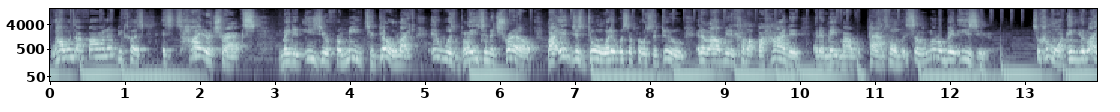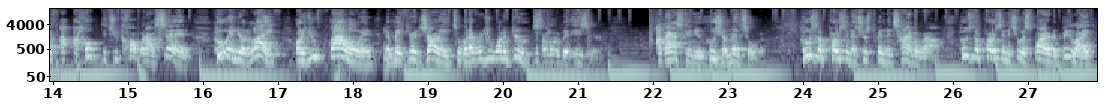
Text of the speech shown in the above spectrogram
Why was I following it? Because its tire tracks made it easier for me to go. Like it was blazing a trail. By it just doing what it was supposed to do, it allowed me to come up behind it and it made my path home. It's a little bit easier. So come on, in your life, I, I hope that you caught what I said. Who in your life are you following that make your journey to whatever you want to do just a little bit easier? I'm asking you, who's your mentor? Who's the person that you're spending time around? Who's the person that you aspire to be like?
